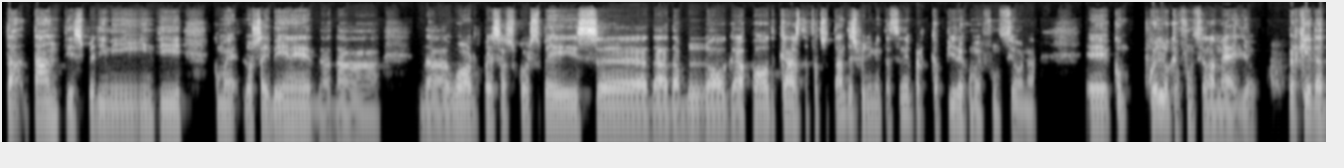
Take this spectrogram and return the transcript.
t- tanti esperimenti, come lo sai bene, da, da, da WordPress a Squarespace, eh, da, da, blog a podcast, faccio tante sperimentazioni per capire come funziona, eh, com- quello che funziona meglio, perché da,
